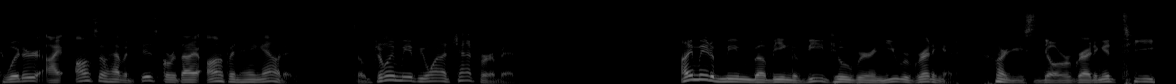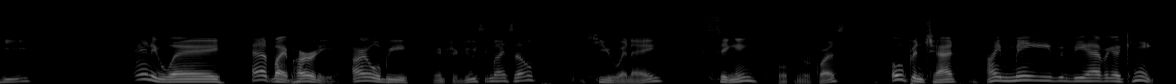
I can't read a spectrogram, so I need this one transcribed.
Twitter. I also have a Discord that I often hang out in. So join me if you want to chat for a bit. I made a meme about being a VTuber and you regretting it. Are you still regretting it? Teehee. Anyway, at my party, I will be introducing myself, Q&A, singing, open request, open chat. I may even be having a cake,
